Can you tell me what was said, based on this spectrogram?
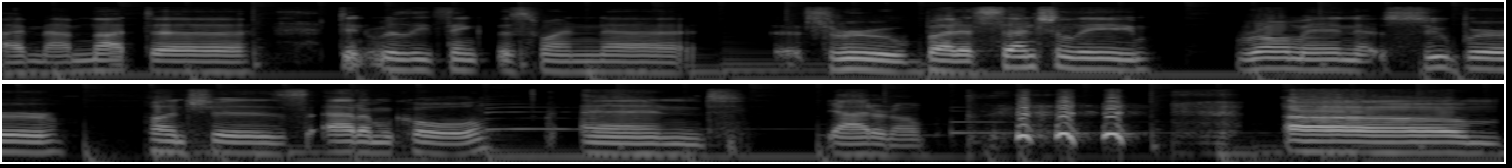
i'm, I'm not uh, didn't really think this one uh, through but essentially roman super punches adam cole and yeah i don't know Um,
